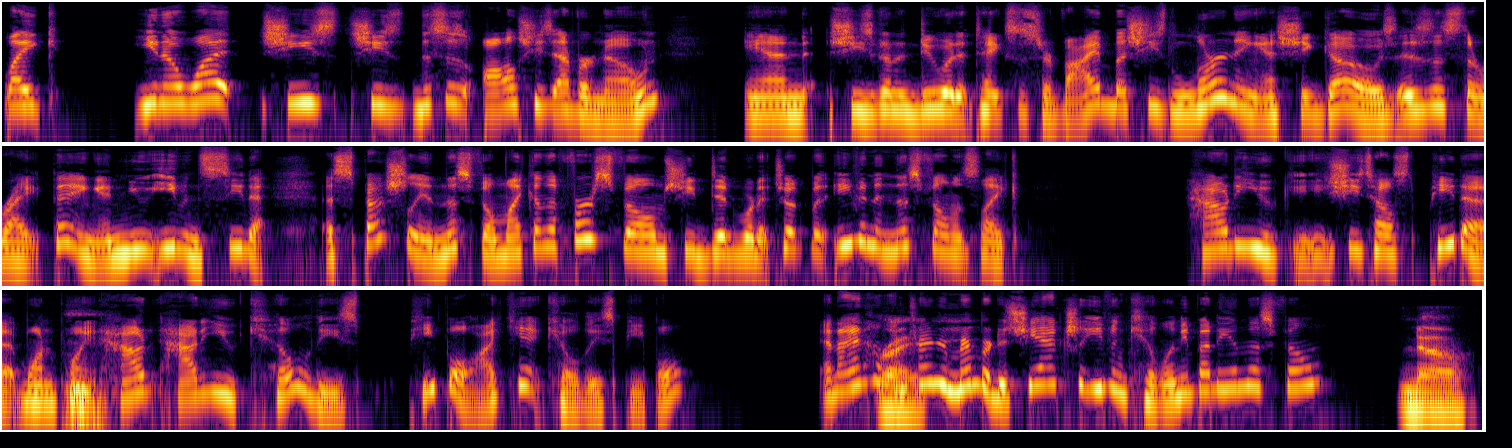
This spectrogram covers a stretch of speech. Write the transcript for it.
Like, you know what? She's she's this is all she's ever known and she's going to do what it takes to survive, but she's learning as she goes. Is this the right thing? And you even see that, especially in this film. Like in the first film, she did what it took, but even in this film, it's like, how do you? She tells Peeta at one point, hmm. how how do you kill these people? I can't kill these people. And I don't, I'm Right. trying to remember, did she actually even kill anybody in this film? No.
